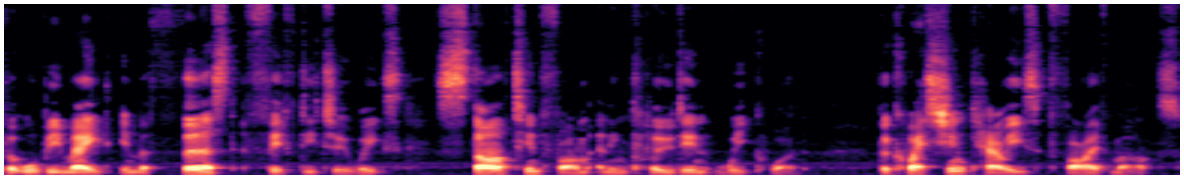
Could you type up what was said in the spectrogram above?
that will be made in the first 52 weeks, starting from and including week 1. The question carries 5 marks.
